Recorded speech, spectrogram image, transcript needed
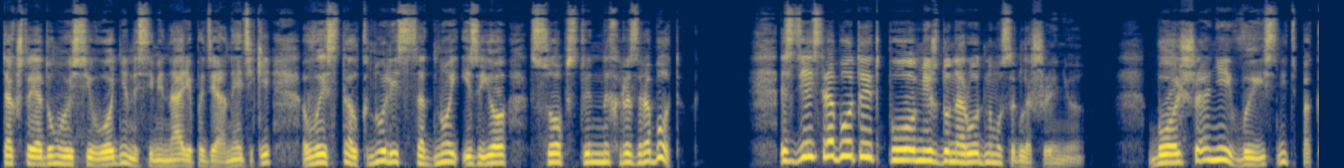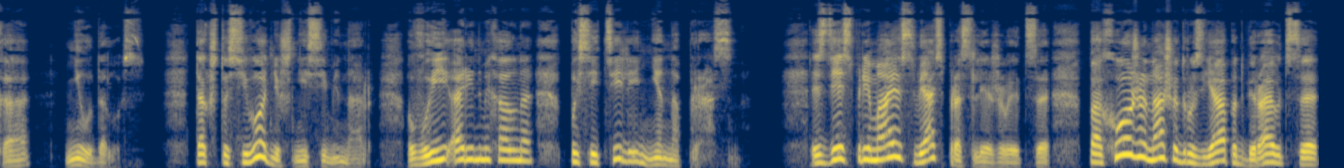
Так что, я думаю, сегодня на семинаре по дианетике вы столкнулись с одной из ее собственных разработок. Здесь работает по международному соглашению. Больше о ней выяснить пока не удалось. Так что сегодняшний семинар вы, Арина Михайловна, посетили не напрасно. Здесь прямая связь прослеживается. Похоже, наши друзья подбираются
